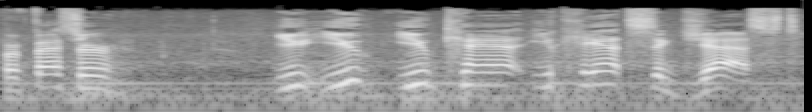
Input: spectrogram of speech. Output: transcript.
Professor, you, you, you can't you can't suggest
